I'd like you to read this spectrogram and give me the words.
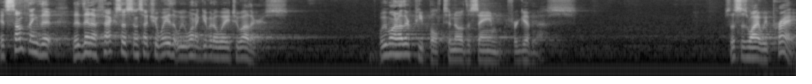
it's something that, that then affects us in such a way that we want to give it away to others. We want other people to know the same forgiveness. So, this is why we pray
